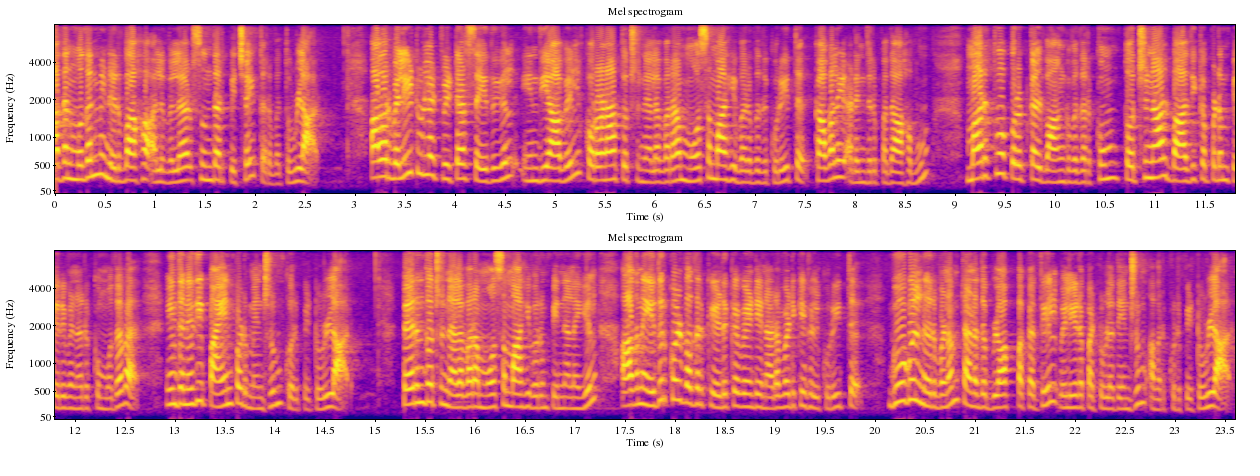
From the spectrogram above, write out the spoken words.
அதன் முதன்மை நிர்வாக அலுவலர் சுந்தர் பிச்சை தெரிவித்துள்ளார். அவர் வெளியிட்டுள்ள டுவிட்டர் செய்தியில் இந்தியாவில் கொரோனா தொற்று நிலவரம் மோசமாகி வருவது குறித்து கவலை அடைந்திருப்பதாகவும் மருத்துவ பொருட்கள் வாங்குவதற்கும் தொற்றினால் பாதிக்கப்படும் பிரிவினருக்கும் உதவ இந்த நிதி பயன்படும் என்றும் குறிப்பிட்டுள்ளார். பெருந்தொற்று நிலவரம் மோசமாகி வரும் பின்னணியில் அதனை எதிர்கொள்வதற்கு எடுக்க வேண்டிய நடவடிக்கைகள் குறித்து கூகுள் நிறுவனம் தனது பிளாக் பக்கத்தில் வெளியிடப்பட்டுள்ளது என்றும் அவர் குறிப்பிட்டுள்ளார்.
